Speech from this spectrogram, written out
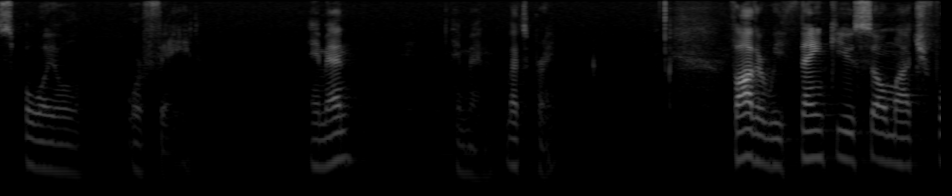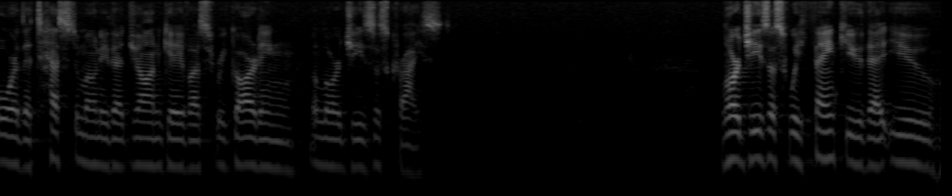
spoil, or fade. Amen? Amen. Let's pray. Father, we thank you so much for the testimony that John gave us regarding the Lord Jesus Christ. Lord Jesus, we thank you that you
